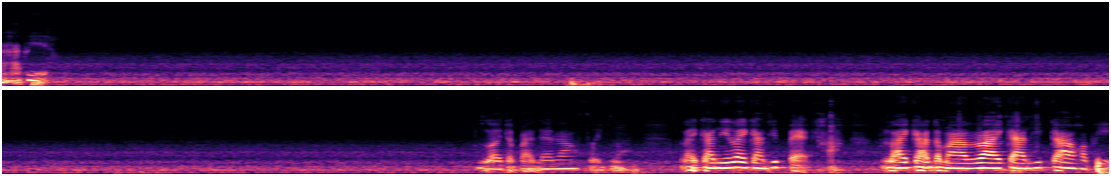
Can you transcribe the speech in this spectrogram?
นะคะพี่ รอยตะปานด้านล่างสวยเนาะรายการนี้รายการที่แปดค่ะ รายการต่อมารายการที่เก้าค่ะพี่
